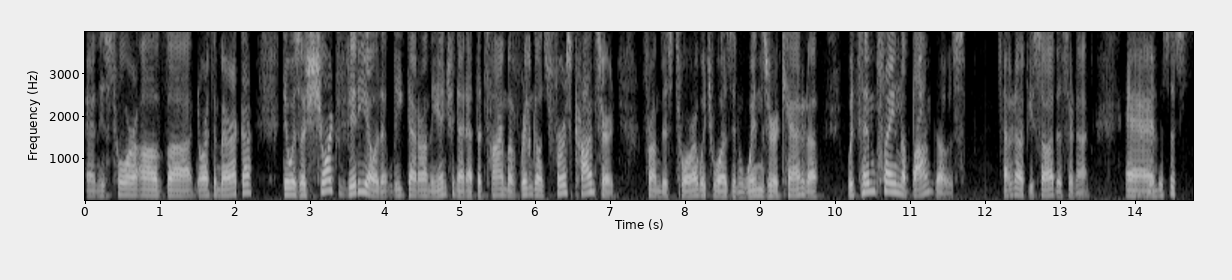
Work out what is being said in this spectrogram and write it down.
and his tour of uh, North America. There was a short video that leaked out on the internet at the time of Ringo's first concert from this tour, which was in Windsor, Canada, with him playing the bongos. I don't know if you saw this or not. And this is,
